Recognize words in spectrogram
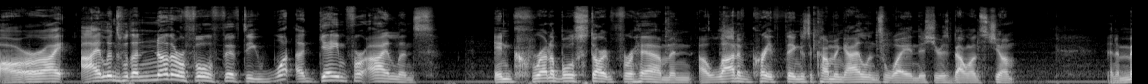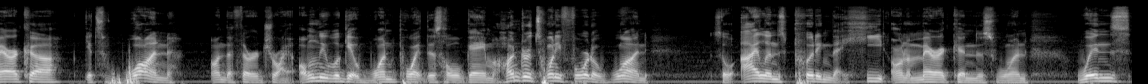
All right, Islands with another full 50. What a game for Islands. Incredible start for him, and a lot of great things are coming Islands' way in this year's balance jump. And America gets one on the third try. Only will get one point this whole game. 124 to 1. So Islands putting the heat on America in this one. Wins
